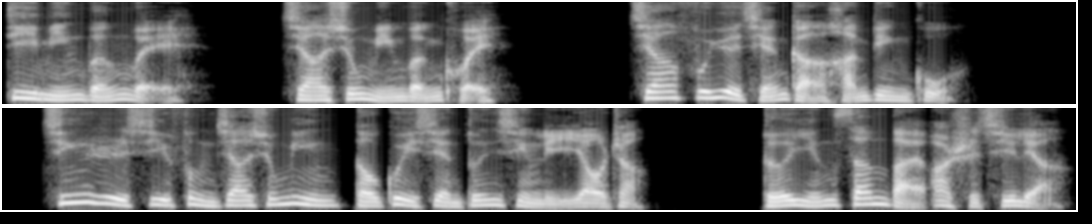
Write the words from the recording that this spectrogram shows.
弟名文伟，家兄名文奎。家父月前感寒病故，今日系奉家兄命到贵县敦信里要账，得银三百二十七两，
